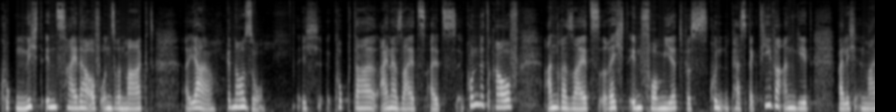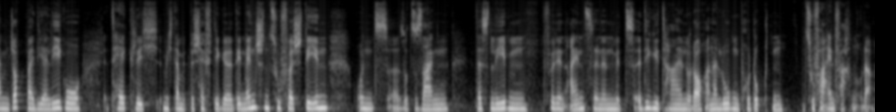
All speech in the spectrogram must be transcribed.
gucken nicht Insider auf unseren Markt. Äh, ja, genau so. Ich gucke da einerseits als Kunde drauf, andererseits recht informiert, was Kundenperspektive angeht, weil ich in meinem Job bei Dialego täglich mich damit beschäftige, den Menschen zu verstehen und äh, sozusagen das Leben für den Einzelnen mit digitalen oder auch analogen Produkten zu vereinfachen oder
